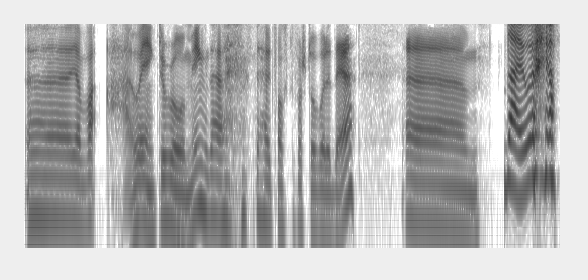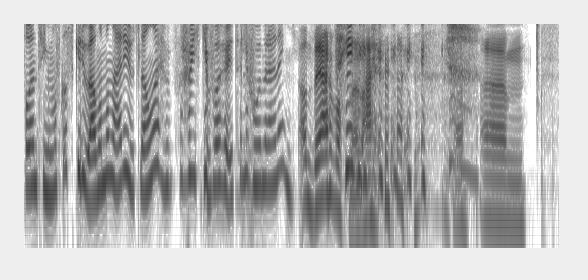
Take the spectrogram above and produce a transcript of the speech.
Uh, ja, hva er jo egentlig roaming? Det er, det er litt vanskelig å forstå bare det. Uh, Det er jo i hvert fall en ting man skal skru av når man er i utlandet, for å ikke få høy telefonregning. ja, det er jeg fått med meg. um,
